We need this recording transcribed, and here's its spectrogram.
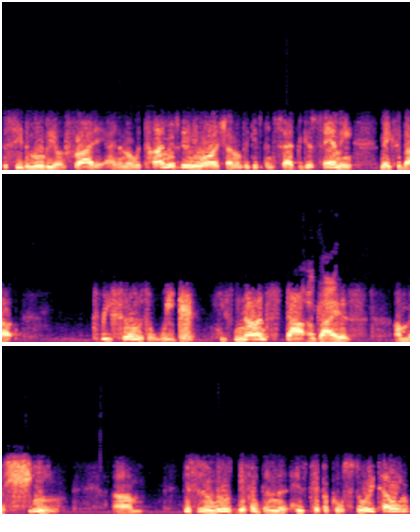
to see the movie on Friday. I don't know what time it's going to be launched. I don't think it's been set because Sammy makes about three films a week. He's nonstop. The guy is a machine. Um, this is a little different than the, his typical storytelling.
